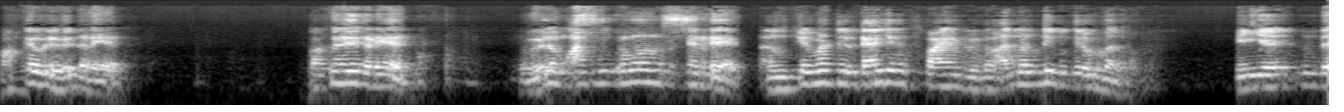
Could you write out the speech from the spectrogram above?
பக்க விளைவே கிடையாது. பக்க கிடையாது. ஒருவேளை மாற்றி கொடுக்கணும் பிரச்சனை கிடையாது. அது முக்கியமான டேஞ்சரஸ் பாயிண்ட் இருக்கும். அதுல வந்து குத்திடக்கூடாது. நீங்க இந்த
